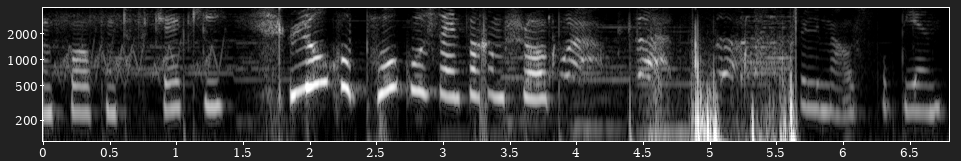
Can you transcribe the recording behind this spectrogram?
5 Powerpunkte für Jackie. Loco Poco ist einfach im Shop. Ich will ihn mal ausprobieren.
